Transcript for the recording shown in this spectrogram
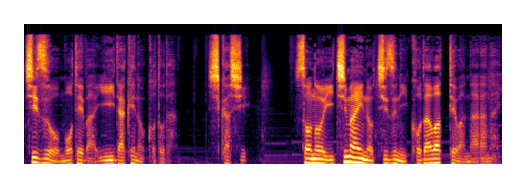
地図を持てばいいだけのことだ。しかし、その一枚の地図にこだわってはならない。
